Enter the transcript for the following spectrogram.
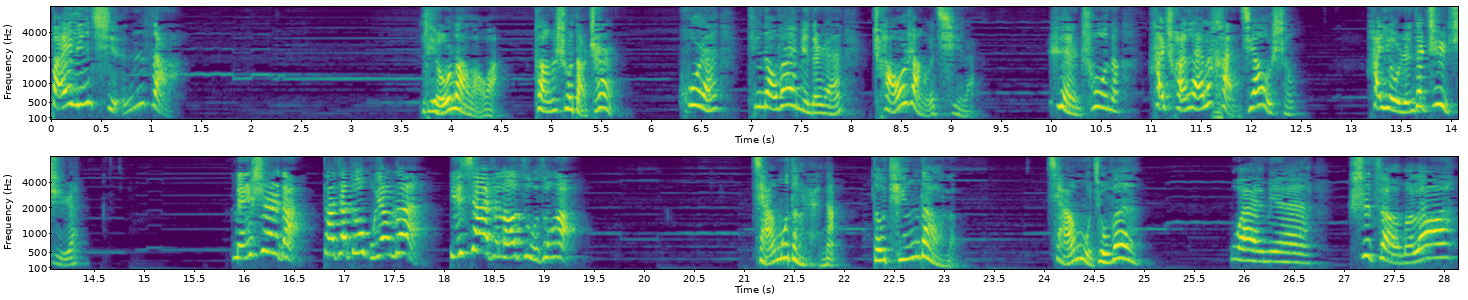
白绫裙子。刘姥姥啊，刚说到这儿，忽然听到外面的人吵嚷了起来，远处呢还传来了喊叫声。还有人在制止，没事的，大家都不要乱，别吓着老祖宗了。贾母等人呢，都听到了。贾母就问：“外面是怎么了？”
